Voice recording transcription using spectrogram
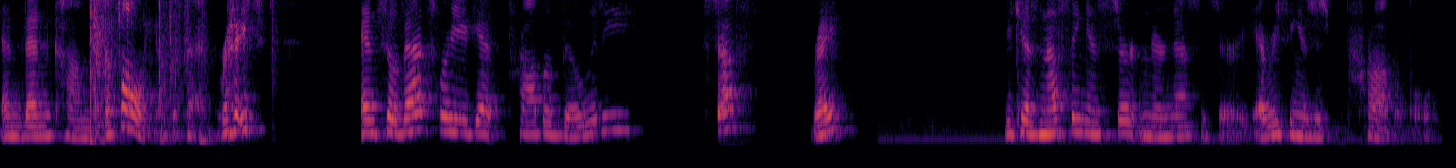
and then comes the falling of the pen, right? And so that's where you get probability stuff, right? Because nothing is certain or necessary. Everything is just probable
